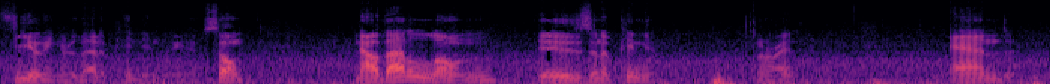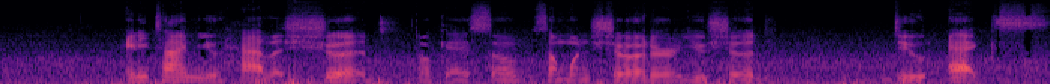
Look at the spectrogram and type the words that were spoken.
feeling or that opinion. So now that alone is an opinion. All right. And anytime you have a should, okay, so someone should or you should do X,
